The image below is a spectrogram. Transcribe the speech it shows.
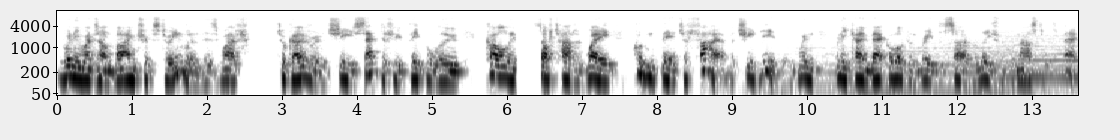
When he went on buying trips to England, his wife took over and she sacked a few people who Cole, in a soft-hearted way, couldn't bear to fire, but she did. When when he came back, all of them breathed a sigh of relief that the master was back.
